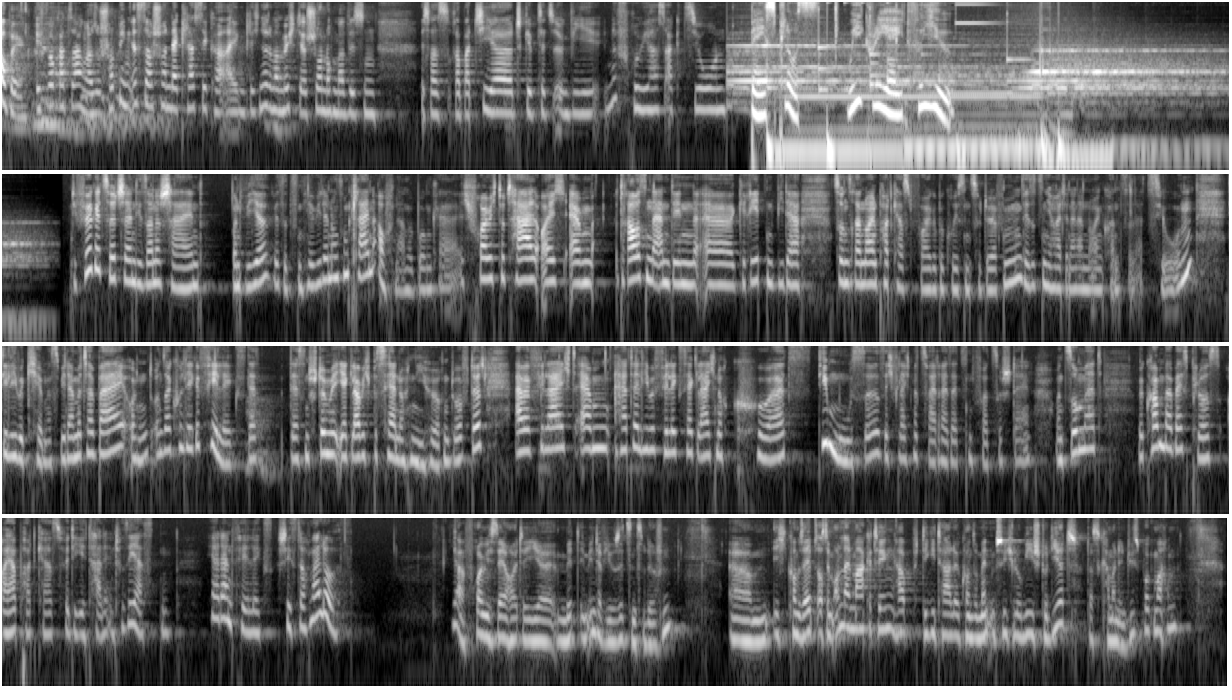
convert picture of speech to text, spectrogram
Shopping. Ich wollte gerade sagen, also Shopping ist doch schon der Klassiker eigentlich. Ne? Man möchte ja schon noch mal wissen, ist was rabattiert? Gibt es jetzt irgendwie eine Frühjahrsaktion? Base Plus. We create for you. Die Vögel zwitschern, die Sonne scheint. Und wir, wir sitzen hier wieder in unserem kleinen Aufnahmebunker. Ich freue mich total, euch ähm, draußen an den äh, Geräten wieder zu unserer neuen Podcast-Folge begrüßen zu dürfen. Wir sitzen hier heute in einer neuen Konstellation. Die liebe Kim ist wieder mit dabei und unser Kollege Felix, der, dessen Stimme ihr, glaube ich, bisher noch nie hören durftet. Aber vielleicht ähm, hat der liebe Felix ja gleich noch kurz die Muße, sich vielleicht mit zwei, drei Sätzen vorzustellen. Und somit Willkommen bei Base Plus, euer Podcast für digitale Enthusiasten. Ja, dann Felix, schieß doch mal los. Ja, freue mich sehr, heute hier mit im Interview sitzen zu dürfen. Ähm, ich komme selbst aus dem Online-Marketing, habe digitale Konsumentenpsychologie studiert. Das kann man in Duisburg machen.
